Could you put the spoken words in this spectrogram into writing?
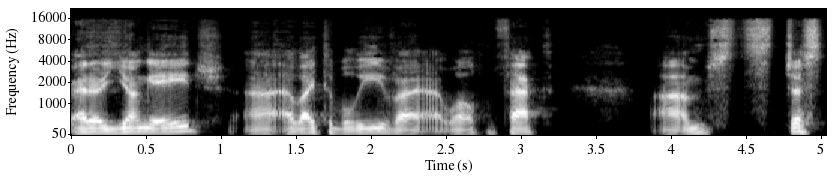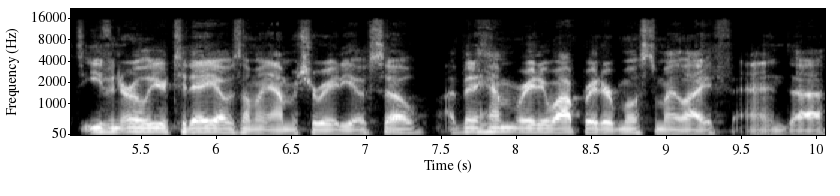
at a young age. Uh, I like to believe. I well, in fact, um, just even earlier today, I was on my amateur radio. So I've been a ham radio operator most of my life, and uh,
